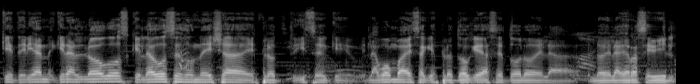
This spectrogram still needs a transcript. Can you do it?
que tenían que eran logos, que logos es donde ella explotó, hizo que la bomba esa que explotó que hace todo lo de la, lo de la guerra civil,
